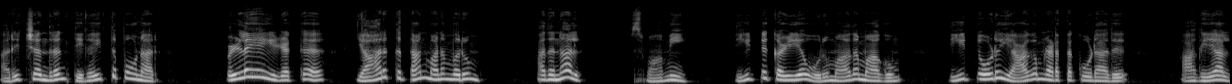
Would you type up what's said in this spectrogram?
அரிச்சந்திரன் திகைத்துப் போனார். பிள்ளையை இழக்க யாருக்குத்தான் மனம் வரும்? அதனால் சுவாமி தீட்டு கழிய ஒரு மாதம் ஆகும். தீட்டோடு யாகம் நடத்தக்கூடாது. ஆகையால்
